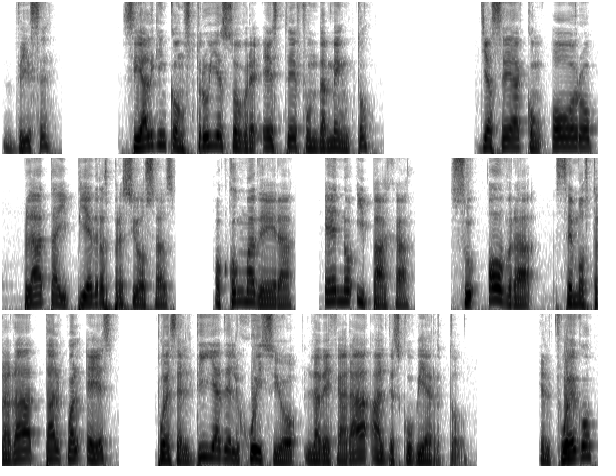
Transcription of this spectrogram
dice, Si alguien construye sobre este fundamento, ya sea con oro, plata y piedras preciosas, o con madera, heno y paja, su obra se mostrará tal cual es, pues el día del juicio la dejará al descubierto. El fuego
